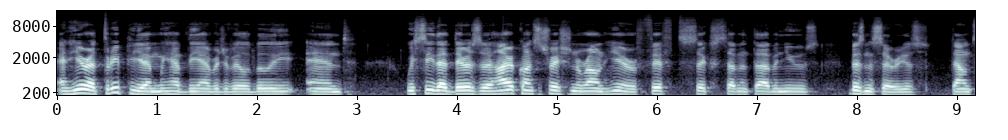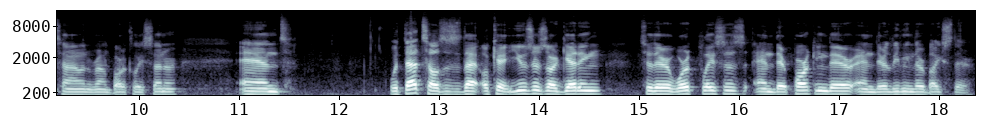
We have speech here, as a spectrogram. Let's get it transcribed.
And here at 3 p.m., we have the average availability, and we see that there's a higher concentration around here, 5th, 6th, 7th Avenues, business areas, downtown, around Barclay Center. And what that tells us is that, okay, users are getting to their workplaces and they're parking there and they're leaving their bikes there.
